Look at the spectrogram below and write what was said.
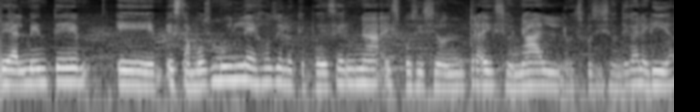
Realmente eh, estamos muy lejos de lo que puede ser una exposición tradicional o exposición de galería,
